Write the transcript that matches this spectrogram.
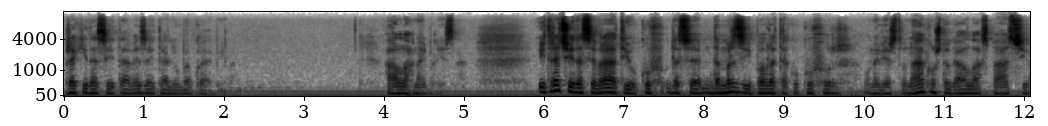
prekida se i ta veza i ta ljubav koja je bila. Allah najbolje zna. I treći da se vrati u kufur, da se da mrzi povratak u kufur, u nevjerstvo, nakon što ga Allah spasio.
